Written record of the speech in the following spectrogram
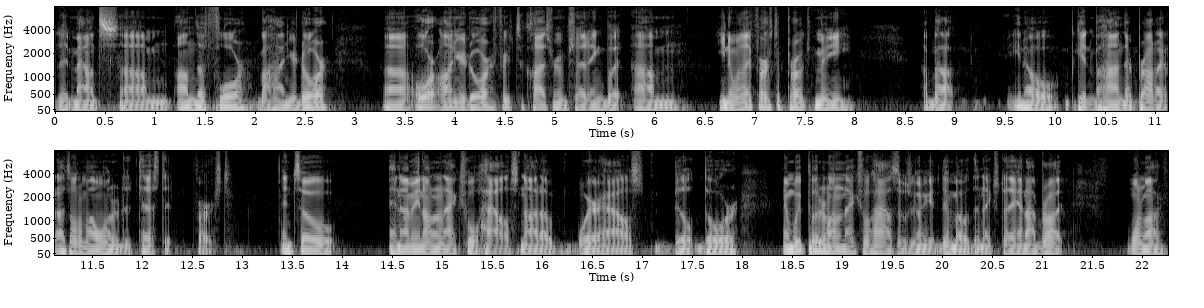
that mounts um, on the floor behind your door, uh, or on your door if it's a classroom setting. But um, you know, when they first approached me about you know getting behind their product, I told them I wanted to test it first, and so, and I mean on an actual house, not a warehouse built door, and we put it on an actual house that was going to get demoed the next day, and I brought one of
